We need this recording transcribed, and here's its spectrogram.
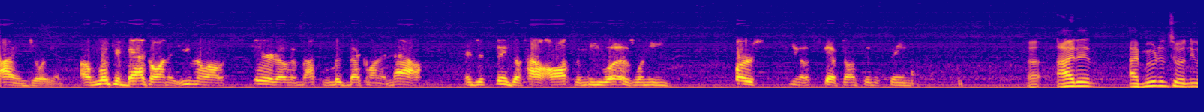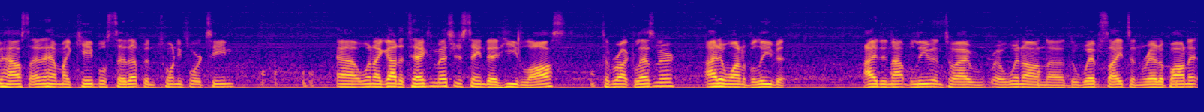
I enjoy him. I'm looking back on it, even though I was scared of him, I can look back on it now and just think of how awesome he was when he first, you know, stepped onto the scene. Uh, I didn't. I moved into a new house. I didn't have my cable set up in 2014. Uh, when I got a text message saying that he lost to Brock Lesnar, I didn't want to believe it. I did not believe it until I went on uh, the websites and read up on it,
